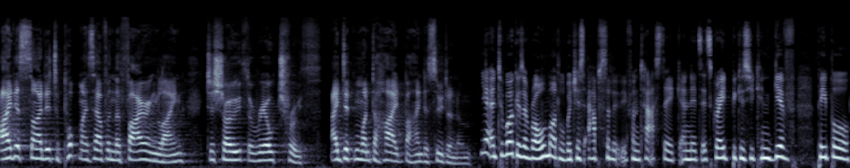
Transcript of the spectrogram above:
I decided to put myself in the firing line to show the real truth. I didn't want to hide behind a pseudonym. Yeah, and to work as a role model, which is absolutely fantastic. And it's it's great because you can give people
